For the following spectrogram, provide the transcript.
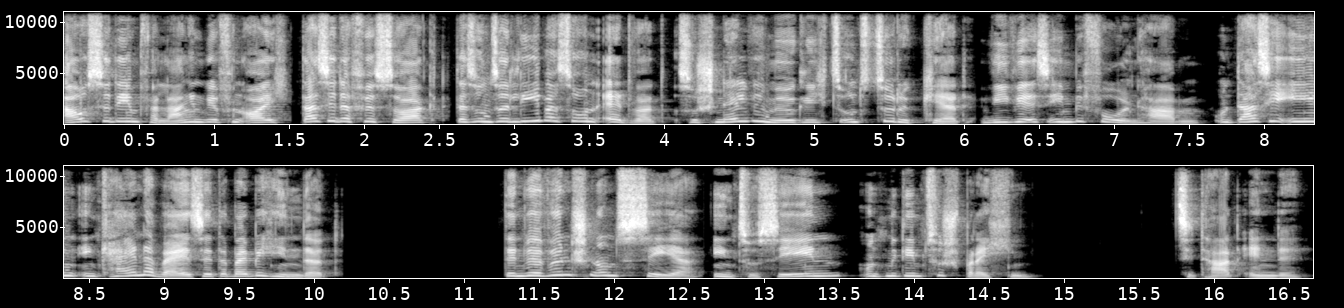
Außerdem verlangen wir von euch, dass ihr dafür sorgt, dass unser lieber Sohn Edward so schnell wie möglich zu uns zurückkehrt, wie wir es ihm befohlen haben, und dass ihr ihn in keiner Weise dabei behindert. Denn wir wünschen uns sehr, ihn zu sehen und mit ihm zu sprechen. Zitat Ende.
